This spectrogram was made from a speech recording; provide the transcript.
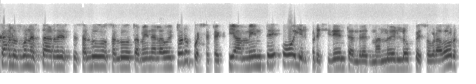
Carlos, buenas tardes. Te saludo, saludo también al auditorio. Pues efectivamente, hoy el presidente Andrés Manuel López Obrador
